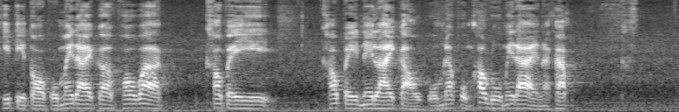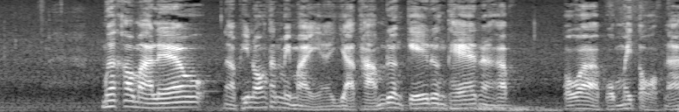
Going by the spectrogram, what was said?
ที่ติดต่อผมไม่ได้ก็เพราะว่าเข้าไปเข้าไปในลน์เก่าผมแล้วผมเข้าดูไม่ได้นะครับ เมื่อเข้ามาแล้วอะพี่น้องท่านใหม่ๆอย่าถามเรื่องเก๊เรื่องแท้นะครับ เพราะว่าผมไม่ตอบนะ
